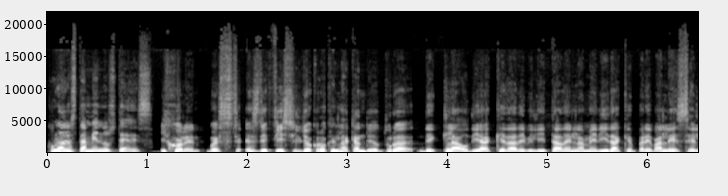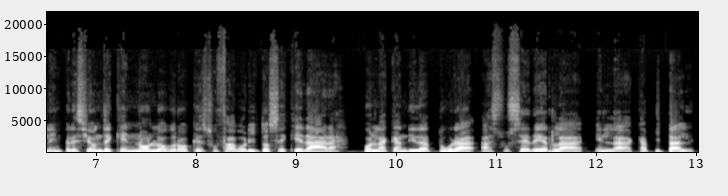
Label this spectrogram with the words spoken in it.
¿Cómo lo están viendo ustedes? Híjole, pues es difícil. Yo creo que la candidatura de Claudia queda debilitada en la medida que prevalece la impresión de que no logró que su favorito se quedara con la candidatura a sucederla en la capital.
